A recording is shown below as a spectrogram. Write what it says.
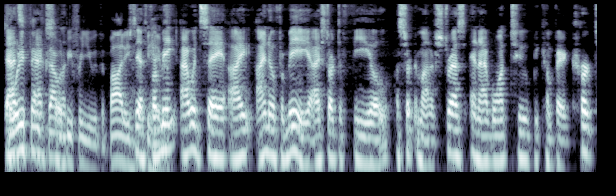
So what do you think excellent. that would be for you? The body. Yes, behavior? for me, I would say I I know for me, I start to feel a certain amount of stress, and I want to become very curt,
